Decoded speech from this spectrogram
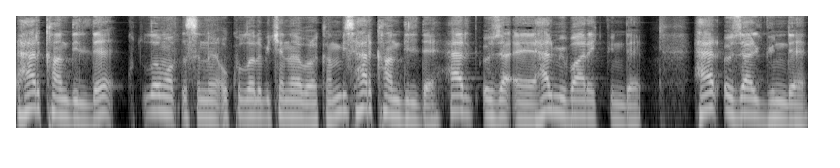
her kandilde Kutlu Doğum haftasını okulları bir kenara bırakalım. Biz her kandilde, her özel, e, her mübarek günde, her özel günde,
